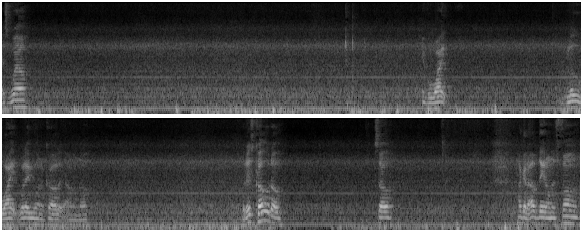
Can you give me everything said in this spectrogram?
as well. Think of white, blue, white, whatever you want to call it. I don't know. But it's cold though. So I got an update on this phone.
